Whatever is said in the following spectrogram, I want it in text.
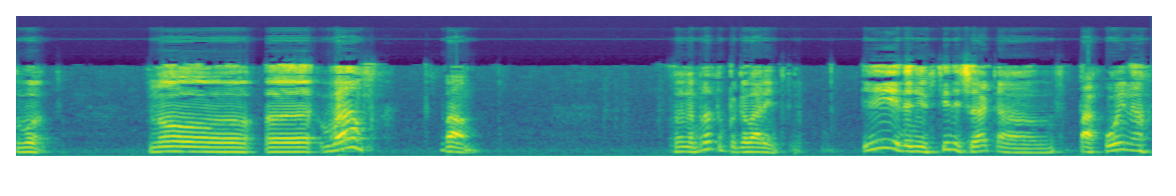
Вот. Но э, вам, вам, нужно просто поговорить и донести до человека спокойно,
